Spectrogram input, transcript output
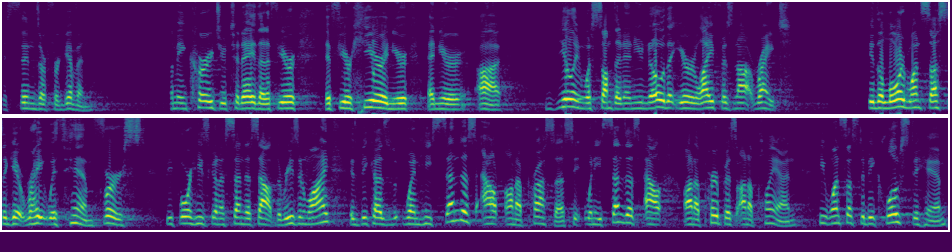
His sins are forgiven. Let me encourage you today that if you're, if you're here and you're, and you're uh, dealing with something and you know that your life is not right, see, the Lord wants us to get right with Him first before he's going to send us out. The reason why is because when he sends us out on a process, when he sends us out on a purpose, on a plan, he wants us to be close to him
